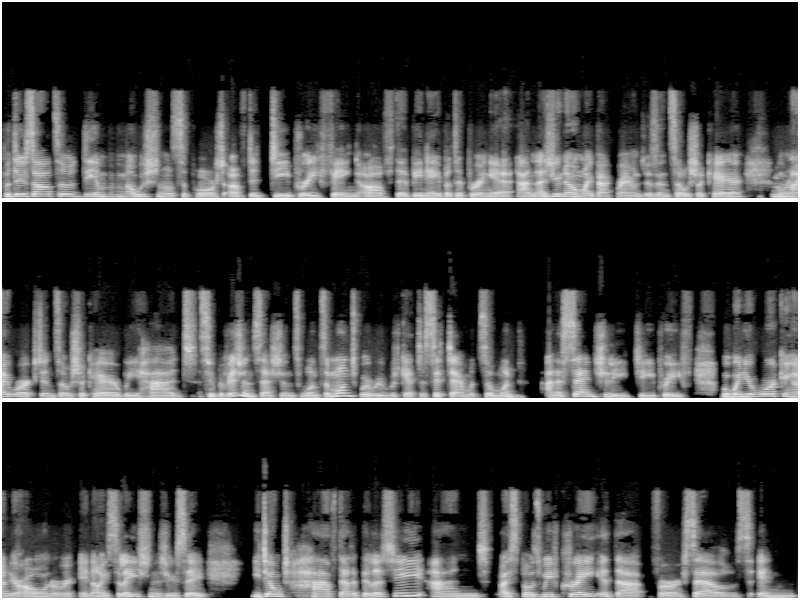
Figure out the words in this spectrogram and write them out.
But there's also the emotional support of the debriefing of the being able to bring it. And as you know, my background is in social care. Mm-hmm. When I worked in social care, we had supervision sessions once a month where we would get to sit down with someone mm. and essentially debrief. But mm. when you're working on your own or in isolation, as you say, you don't have that ability. And I suppose we've created that for ourselves in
